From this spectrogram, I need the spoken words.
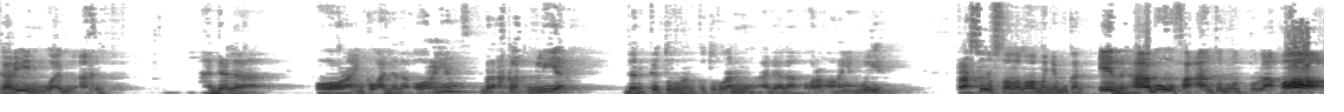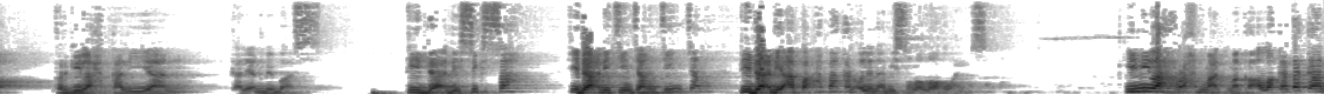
karim wa ibnu akhun. Adalah orang engkau adalah orang yang berakhlak mulia dan keturunan-keturunanmu adalah orang-orang yang mulia. Rasul sallallahu menyebutkan, "Idhabu fa antumul tulaqa." Pergilah kalian, kalian bebas. Tidak disiksa, tidak dicincang-cincang, tidak diapa-apakan oleh Nabi sallallahu alaihi wasallam. Inilah rahmat. Maka Allah katakan,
